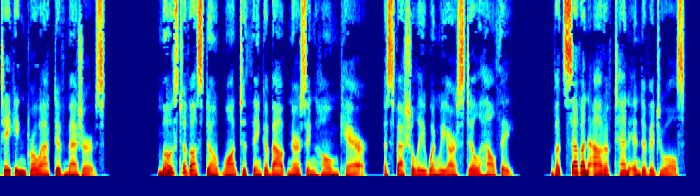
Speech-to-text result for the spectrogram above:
Taking proactive measures. Most of us don't want to think about nursing home care, especially when we are still healthy. But 7 out of 10 individuals,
